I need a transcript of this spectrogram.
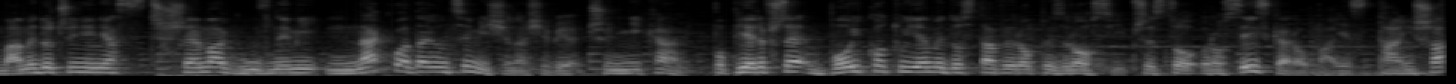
Mamy do czynienia z trzema głównymi nakładającymi się na siebie czynnikami. Po pierwsze, bojkotujemy dostawy ropy z Rosji, przez co rosyjska ropa jest tańsza,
